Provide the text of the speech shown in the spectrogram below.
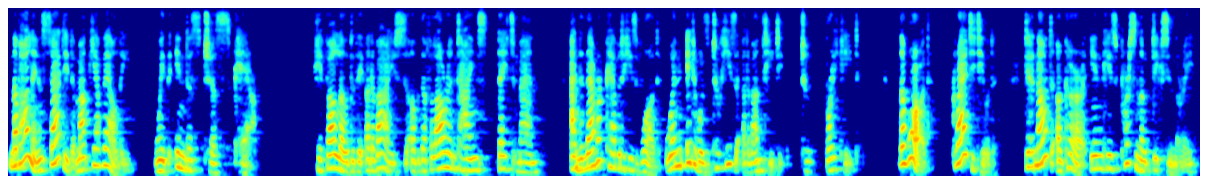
Napoleon studied Machiavelli with industrious care. He followed the advice of the Florentine statesman, and never kept his word when it was to his advantage to break it. The word gratitude did not occur in his personal dictionary,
